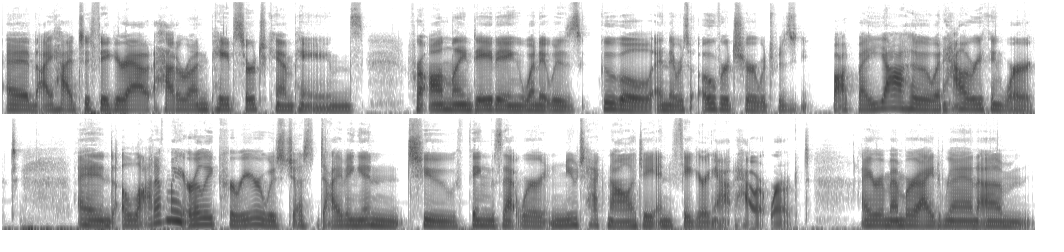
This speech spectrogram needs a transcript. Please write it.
And I had to figure out how to run paid search campaigns for online dating when it was Google and there was Overture, which was bought by Yahoo, and how everything worked. And a lot of my early career was just diving into things that were new technology and figuring out how it worked. I remember I'd ran um,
